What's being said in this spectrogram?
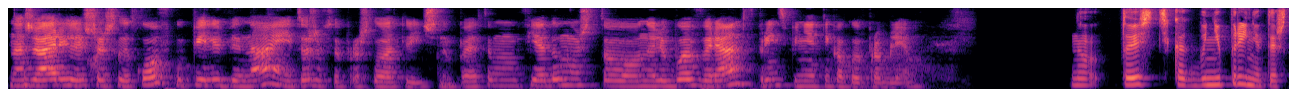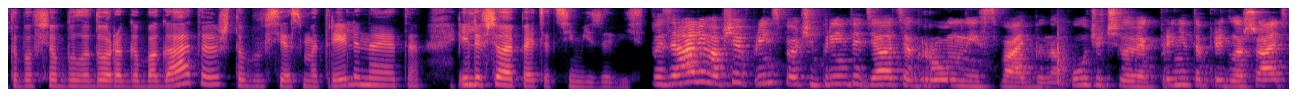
нажарили шашлыков, купили вина, и тоже все прошло отлично. Поэтому я думаю, что на любой вариант, в принципе, нет никакой проблемы. Ну, то есть как бы не принято, чтобы все было дорого-богато, чтобы все смотрели на это, или все опять от семьи зависит? В Израиле вообще, в принципе, очень принято делать огромные свадьбы на кучу человек. Принято приглашать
